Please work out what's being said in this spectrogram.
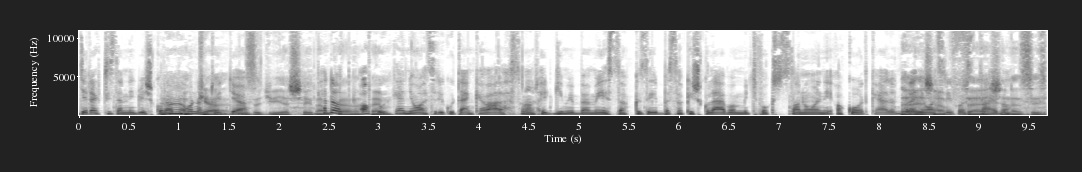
gyerek 14 éves korában nem honnan kell, tudja? Ez egy hülyeség, nem Hát kell ott, akkor kell 8. után kell választanod, hogy gimiben mész, szakközépbe, szakiskolában mit fogsz tanulni, akkor kell dönteni a Teljesen- 8. teljesen osztályba. ez, ez,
